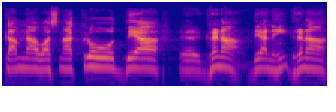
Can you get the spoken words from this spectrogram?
कामना वासना क्रोध दया घृणा दया नहीं घृणा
